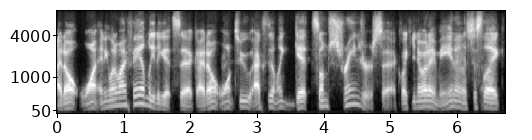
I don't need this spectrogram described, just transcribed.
I don't want anyone in my family to get sick. I don't want to accidentally get some stranger sick. Like, you know what I mean? And it's just like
